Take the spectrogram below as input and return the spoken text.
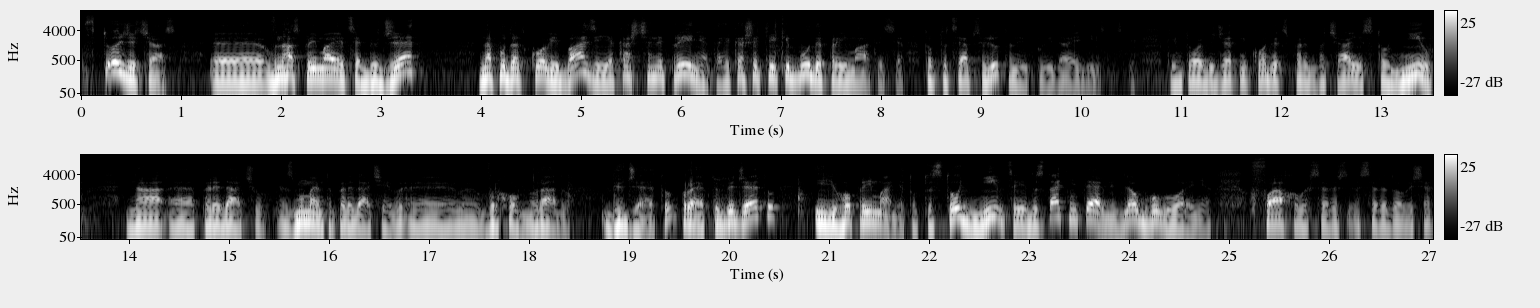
В той же час е, в нас приймається бюджет на податковій базі, яка ще не прийнята, яка ще тільки буде прийматися. Тобто це абсолютно не відповідає дійсності. Крім того, бюджетний кодекс передбачає 100 днів на е, передачу з моменту передачі в, е, Верховну Раду бюджету, проекту бюджету і його приймання. Тобто 100 днів це є достатній термін для обговорення в фахових сере- середовищах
